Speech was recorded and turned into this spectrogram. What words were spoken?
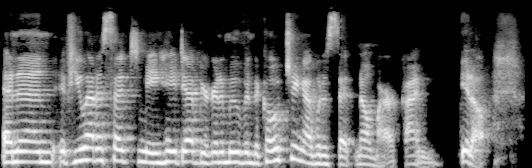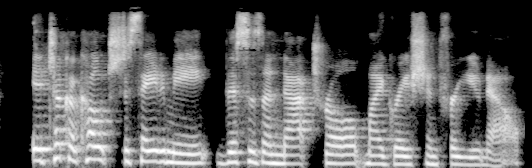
And then if you had said to me, Hey, Deb, you're going to move into coaching, I would have said, No, Marc, I'm, you know, it took a coach to say to me, This is a natural migration for you now.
